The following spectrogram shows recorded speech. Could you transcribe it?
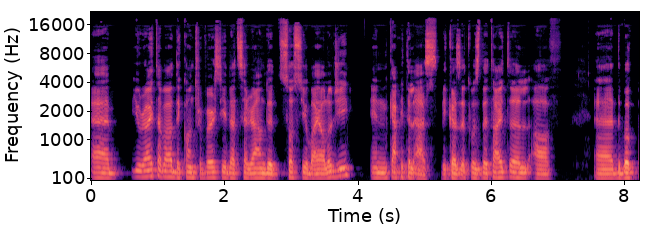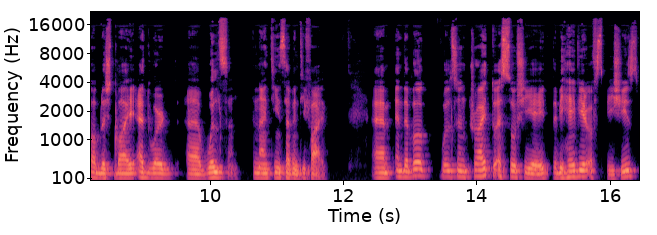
uh, you write about the controversy that surrounded sociobiology in capital S because it was the title of uh, the book published by Edward uh, Wilson in 1975. Um, in the book, Wilson tried to associate the behavior of species,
